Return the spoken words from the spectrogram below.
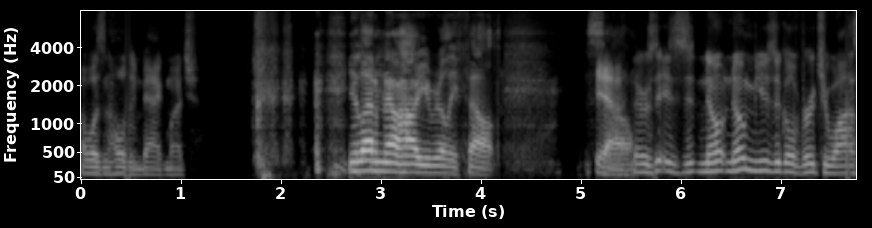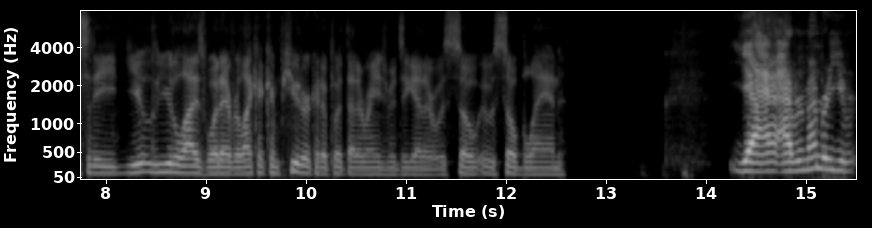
I wasn't holding back much. you let them know how you really felt. So. Yeah, there's is no no musical virtuosity. You utilize whatever, like a computer could have put that arrangement together. It was so it was so bland. Yeah, I, I remember you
